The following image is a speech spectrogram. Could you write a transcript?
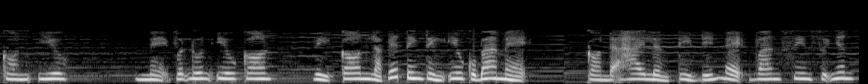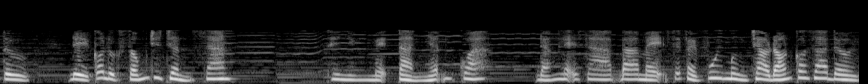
Con yêu, mẹ vẫn luôn yêu con vì con là kết tinh tình yêu của ba mẹ. Con đã hai lần tìm đến mẹ van xin sự nhân từ để con được sống trên trần gian. Thế nhưng mẹ tàn nhẫn quá, đáng lẽ ra ba mẹ sẽ phải vui mừng chào đón con ra đời.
